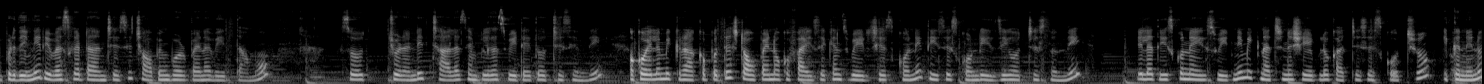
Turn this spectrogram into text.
ఇప్పుడు దీన్ని రివర్స్గా టర్న్ చేసి చాపింగ్ బోర్డ్ పైన వేద్దాము. సో చూడండి చాలా సింపుల్గా స్వీట్ అయితే వచ్చేసింది. ఒకవేళ మీకు రాకపోతే స్టవ్ పైన ఒక ఫైవ్ సెకండ్స్ వెయిట్ చేసుకొని తీసేసుకోండి ఈజీగా వచ్చేస్తుంది. ఇలా తీసుకున్న ఈ స్వీట్ని మీకు నచ్చిన షేప్లో కట్ చేసేసుకోవచ్చు. ఇక్కడ నేను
